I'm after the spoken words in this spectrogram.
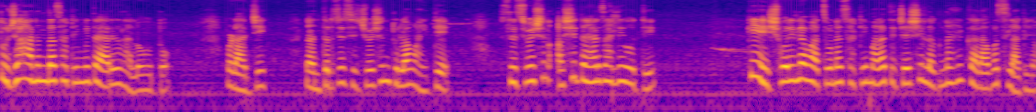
तुझ्या आनंदासाठी मी तयार झालो होतो. पण आजी नंतरची सिच्युएशन तुला माहिती आहे सिच्युएशन अशी तयार झाली होती की ईश्वरीला वाचवण्यासाठी मला तिच्याशी लग्न हे करावंच लागलं.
